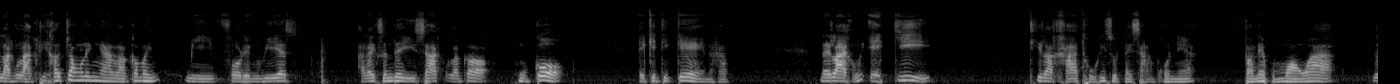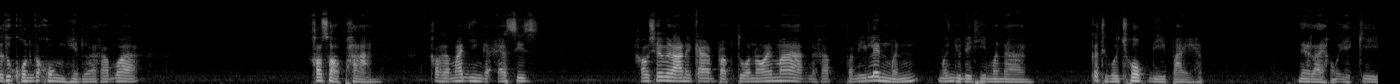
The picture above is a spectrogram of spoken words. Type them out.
หลักๆที่เขาจ้องเล่นงานเราก็ไม่มีฟอร์เรนเวียสอเล็กซานเดอร์อีซักแล้วก็ฮูโกเอกิติเก้นะครับ ในรายของเอกกี้ที่ราคาถูกที่สุดใน 3 คนนี้ตอนนี้ผมมองว่า แล้วทุกคนก็คงเห็นแล้วครับว่า เขาสอบผ่าน เขาสามารถยิงกับแอสซิสเขาใช้เวลาในการปรับตัวน้อยมากนะครับ ตอนนี้เล่นเหมือนเหมือนอยู่ในทีมมานาน ก็ถือว่าโชคดีไปครับ ในรายของเอกกี้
